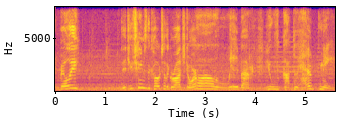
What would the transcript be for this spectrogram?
Aunt Billie! Did you change the code to the garage door? Oh, Wilbur, you've got to help me.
